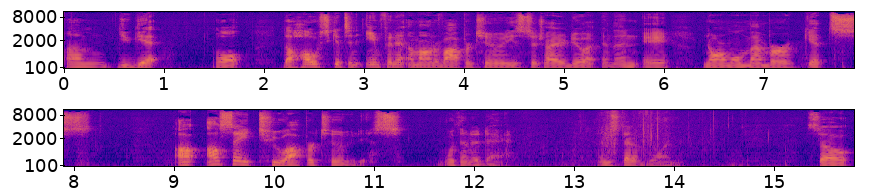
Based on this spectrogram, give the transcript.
um, you get, well, the host gets an infinite amount of opportunities to try to do it, and then a normal member gets, I'll, I'll say two opportunities within a day instead of one. So,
